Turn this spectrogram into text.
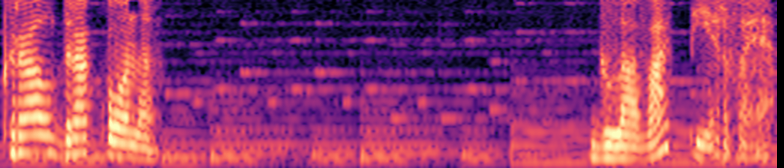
украл дракона? Глава первая.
